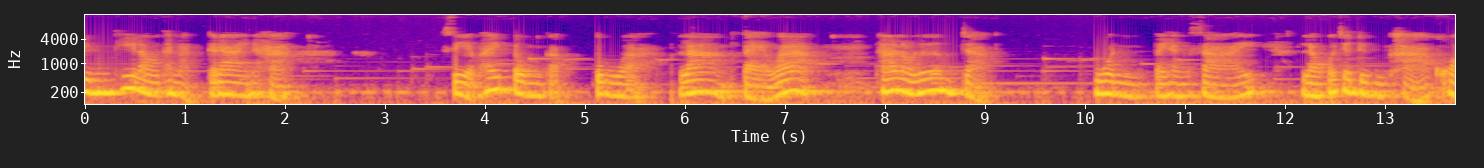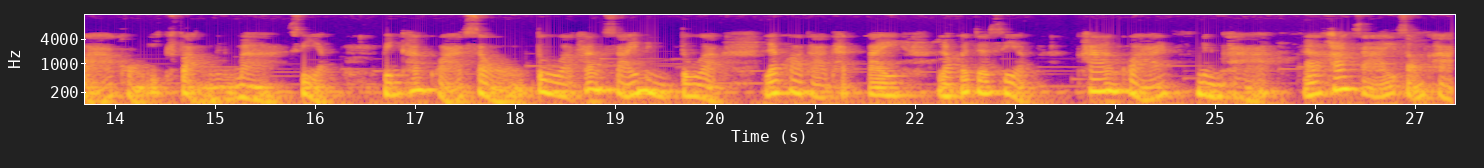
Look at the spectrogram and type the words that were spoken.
ริมที่เราถนัดก็ได้นะคะ เสียบให้ตรงกับตัวล่าง แต่ว่าถ้าเราเริ่มจาก วนไปทางซ้าย เราก็จะดึงขาขวาของอีกฝั่งหนึ่งมาเสียบ เป็นข้างขวาสองตัวข้างซ้ายหนึ่งตัว และพอถาถัดไป เราก็จะเสียบข้างขวาหนึ่งขา แล้วข้างซ้ายสองขา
